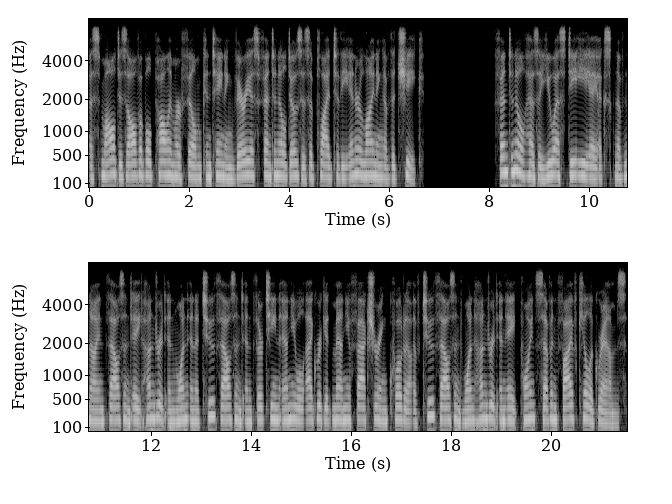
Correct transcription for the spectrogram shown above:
a small dissolvable polymer film containing various fentanyl doses applied to the inner lining of the cheek. Fentanyl has a US DEA excn of 9,801 and a 2013 annual aggregate manufacturing quota of 2,108.75 kilograms,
